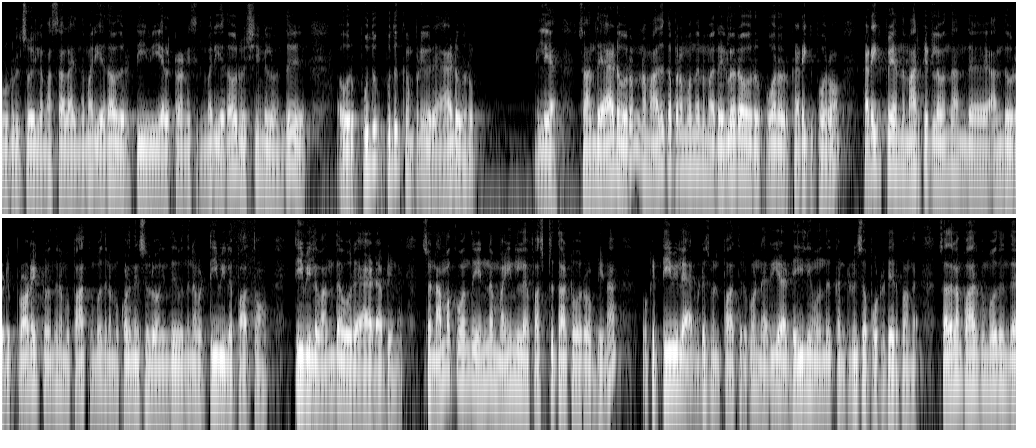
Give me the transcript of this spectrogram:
நூடுல்ஸோ இல்லை மசாலா இந்த மாதிரி ஏதாவது ஒரு டிவி எலக்ட்ரானிக்ஸ் இந்த மாதிரி ஏதாவது ஒரு விஷயங்கள் வந்து ஒரு புது புது கம்பெனி ஒரு ஆடு வரும். இல்லையா? ஸோ அந்த ஆடு வரும். நம்ம அதுக்கப்புறம் வந்து நம்ம ரெகுலராக ஒரு போகிற ஒரு கடைக்கு போகிறோம் கடைக்கு போய் அந்த மார்க்கெட்டில் வந்து அந்த அந்த ஒரு ப்ராடக்ட் வந்து நம்ம பார்க்கும்போது நம்ம குழந்தைங்க சொல்லுவாங்க இது வந்து நம்ம டிவியில் பார்த்தோம். டிவியில் வந்த ஒரு ஆட் அப்படின்னு. ஸோ நமக்கு வந்து என்ன மைண்டில் ஃபஸ்ட்டு தாட் வரும் அப்படின்னா ஓகே டிவியில் அட்வர்டைஸ்மெண்ட் பார்த்துருக்கோம். நிறையா டெய்லியும் வந்து கண்டினியூஸாக போட்டுகிட்டே இருப்பாங்க. ஸோ அதெல்லாம் பார்க்கும்போது இந்த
